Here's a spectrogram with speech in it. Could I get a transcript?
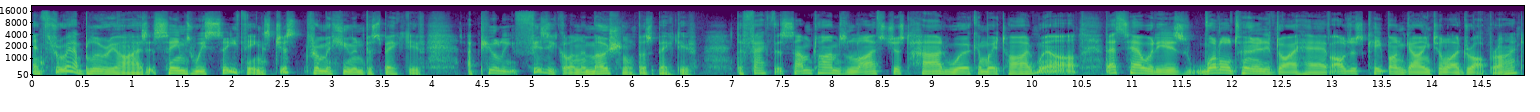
And through our blurry eyes, it seems we see things just from a human perspective, a purely physical and emotional perspective. The fact that sometimes life's just hard work and we're tired, well, that's how it is. What alternative do I have? I'll just keep on going till I drop, right?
